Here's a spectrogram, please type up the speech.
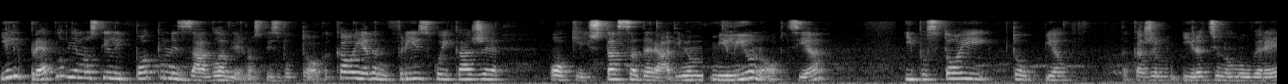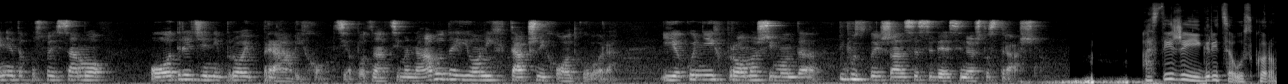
ili preplavljenosti ili potpune zaglavljenosti zbog toga. Kao jedan friz koji kaže, ok, šta sad da radim? Imam milion opcija i postoji to, jel, da kažem, iracionalno uverenje da postoji samo određeni broj pravih opcija, pod znacima navoda i onih tačnih odgovora. I ako njih promašimo, onda postoji šansa da se desi nešto strašno. A stiže i igrica uskoro.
